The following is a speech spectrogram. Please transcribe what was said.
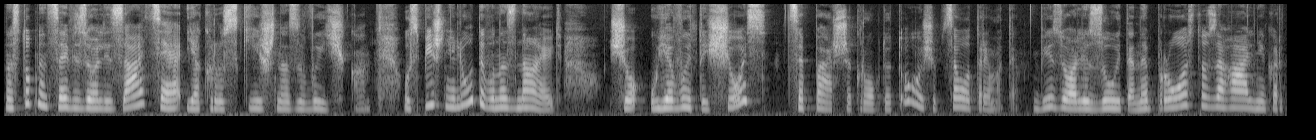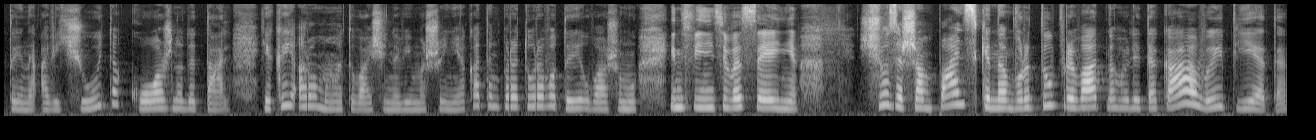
Наступне це візуалізація як розкішна звичка. Успішні люди вони знають, що уявити щось це перший крок до того, щоб це отримати. Візуалізуйте не просто загальні картини, а відчуйте кожну деталь, який аромат у вашій новій машині, яка температура води у вашому інфініті басейні. Що за шампанське на борту приватного літака ви п'єте?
